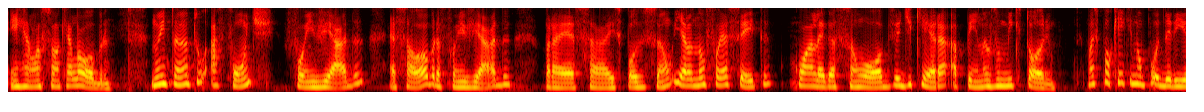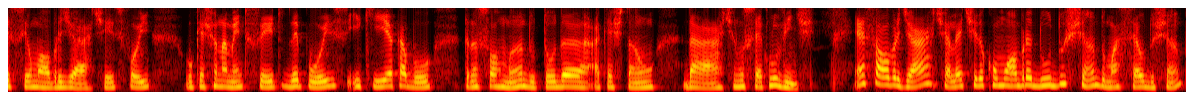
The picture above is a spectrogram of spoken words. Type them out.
em relação àquela obra. No entanto, a fonte foi enviada, essa obra foi enviada para essa exposição e ela não foi aceita, com a alegação óbvia de que era apenas um mictório. Mas por que, que não poderia ser uma obra de arte? Esse foi o questionamento feito depois e que acabou transformando toda a questão da arte no século XX. Essa obra de arte ela é tida como obra do Duchamp, do Marcel Duchamp,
